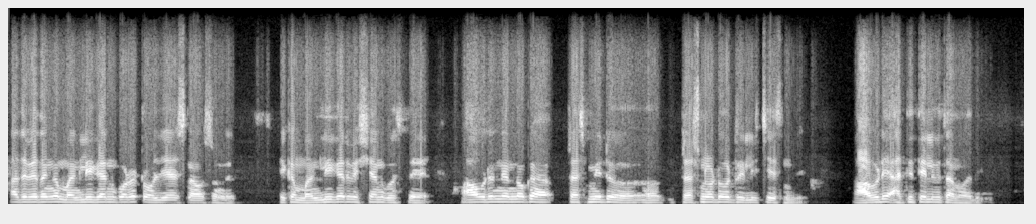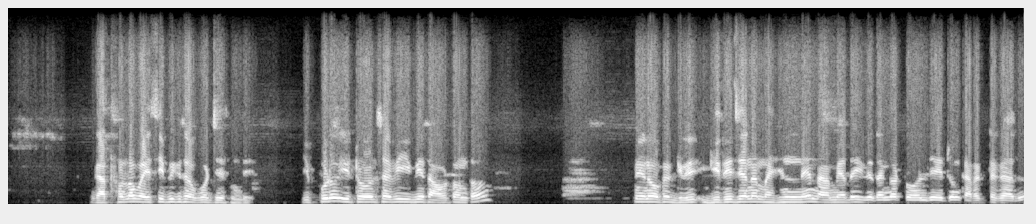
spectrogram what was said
అదేవిధంగా మంగ్లీ గారిని కూడా ట్రోల్ చేయాల్సిన అవసరం లేదు. ఇక మంగ్లీ గారి విషయానికి వస్తే ఆవిడ నిన్న ఒక ప్రెస్ మీట్ ప్రెస్ నోట్ ఒకటి రిలీజ్ చేసింది. ఆవిడ అతి తెలివితనం అది. గతంలో వైసీపీకి సపోర్ట్ చేసింది. ఇప్పుడు ఈ ట్రోల్స్ అవి ఇవి రావటంతో నేను ఒక గిరి గిరిజన మహిళని నా మీద ఈ విధంగా ట్రోల్ చేయటం కరెక్ట్ కాదు.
